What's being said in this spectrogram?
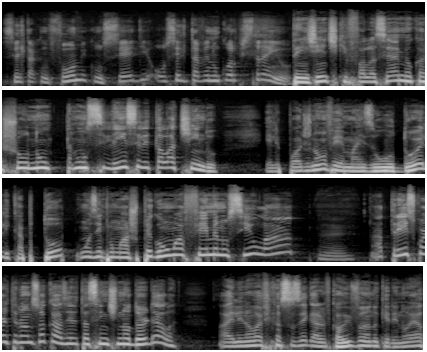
se ele está com fome, com sede, ou se ele está vendo um corpo estranho. Tem gente que fala assim: ah, meu cachorro não tá um silêncio, ele tá latindo. Ele pode não ver, mas o odor ele captou. Um exemplo, um macho pegou uma fêmea no cio lá a três quarteirões da sua casa, ele tá sentindo o odor dela. Aí ele não vai ficar sossegado, vai ficar uivando, querendo ela.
